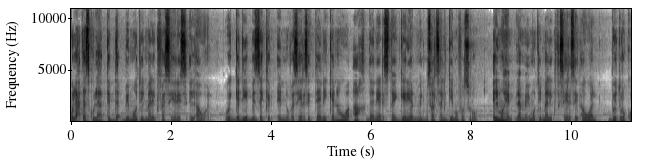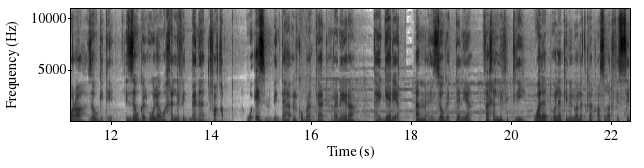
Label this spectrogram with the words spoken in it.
والأحداث كلها بتبدأ بموت الملك فاسيريس الأول. والجدير بالذكر إنه فاسيريس الثاني كان هو أخ دانيرس تايجيريان من مسلسل Game of Thrones المهم لما يموت الملك فاسيريس الأول بيترك وراه زوجتين الزوجة الأولى وخلفت بنات فقط. واسم بنتها الكبرى كان رانيرا تايجيريان. أما الزوجة الثانية فخلفت ليه ولد ولكن الولد كان أصغر في السن.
